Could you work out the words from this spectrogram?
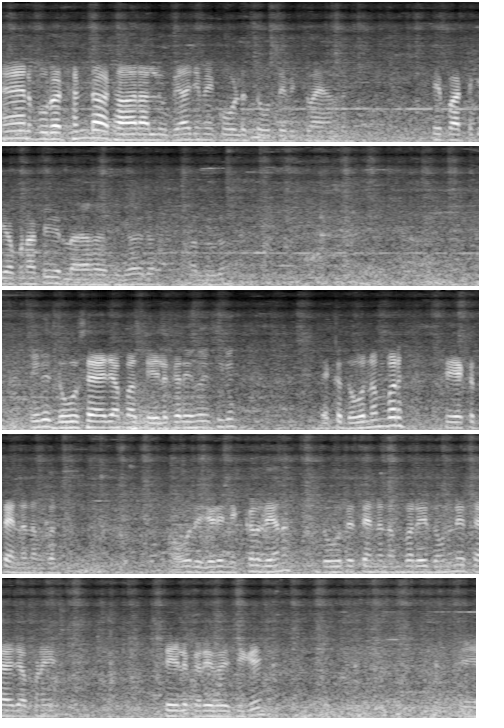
ਐਨ ਪੂਰਾ ਠੰਡਾ ਠਾਰ ਆਲੂ ਪਿਆ, ਜਿਵੇਂ ਕੋਲਡ ਸਟੋਰ ਦੇ ਵਿੱਚੋਂ ਆਇਆ ਹੁੰਦਾ। ਇਹ ਪੱਟ ਕੇ ਆਪਣਾ ਢੇਰ ਲਾਇਆ ਹੋਇਆ ਸੀਗਾ ਇਹਦਾ ਆਲੂ ਦਾ। ਇਹਦੇ ਦੋ ਸਾਈਜ਼ ਆਪਾਂ ਸੇਲ ਕਰੇ ਹੋਏ ਸੀਗੇ। ਇੱਕ 2 ਨੰਬਰ ਤੇ ਇੱਕ 3 ਨੰਬਰ ਉਹਦੇ ਜਿਹੜੇ ਨਿਕਲਦੇ ਆ ਨਾ 2 ਤੇ 3 ਨੰਬਰ ਇਹ ਦੋਨੇ ਸਾਈਜ਼ ਆਪਣੇ ਸੇਲ ਕਰੇ ਹੋਏ ਸੀਗੇ। ਤੇ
